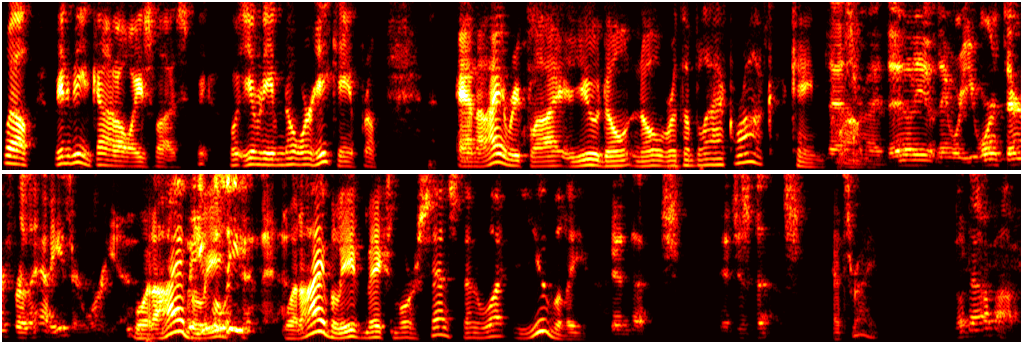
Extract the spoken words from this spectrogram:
well, what do you mean God always was? Well, you don't even know where He came from. And I reply, you don't know where the Black Rock came That's from. That's right. They don't even. They were. You weren't there for that either, were you? What I believe, believe in that. what I believe makes more sense than what you believe. It does. It just does. That's right. No doubt about it.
